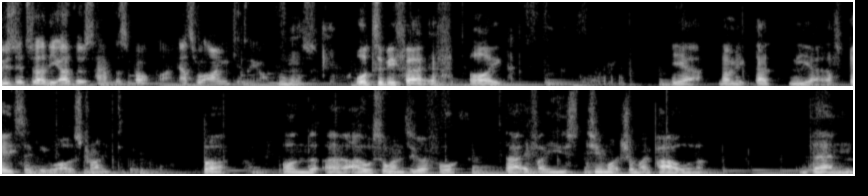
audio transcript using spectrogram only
use it to let the others have the spotlight. That's what I'm getting off Mm. this. Well, to be fair, if like, yeah, that make that yeah, that's basically what I was trying to go for. But on the, uh, I also wanted to go for that if I use too much of my power, then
